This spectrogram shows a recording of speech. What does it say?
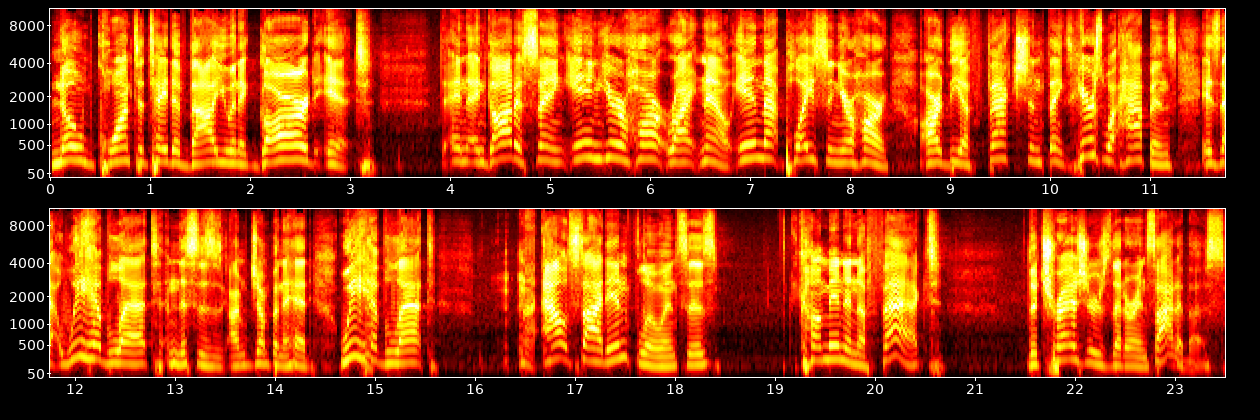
no quantitative value in it, guard it and, and God is saying, in your heart right now, in that place in your heart, are the affection things. Here's what happens is that we have let, and this is, I'm jumping ahead, we have let outside influences come in and affect the treasures that are inside of us.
